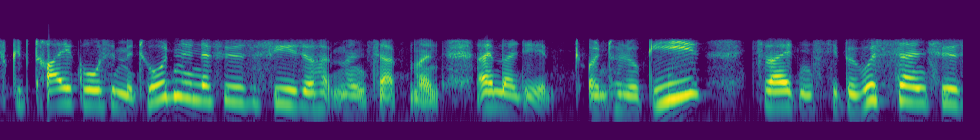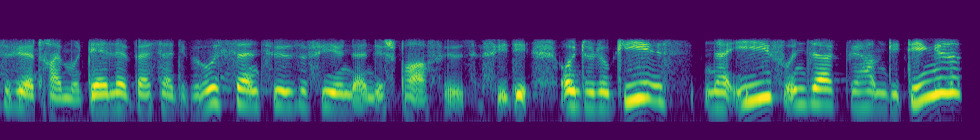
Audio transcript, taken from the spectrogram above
Es gibt drei große Methoden in der Philosophie, so hat man, sagt man, einmal die Ontologie, zweitens die Bewusstseinsphilosophie, drei Modelle besser, die Bewusstseinsphilosophie und dann die Sprachphilosophie. Die Ontologie ist naiv und sagt, wir haben die Dinge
